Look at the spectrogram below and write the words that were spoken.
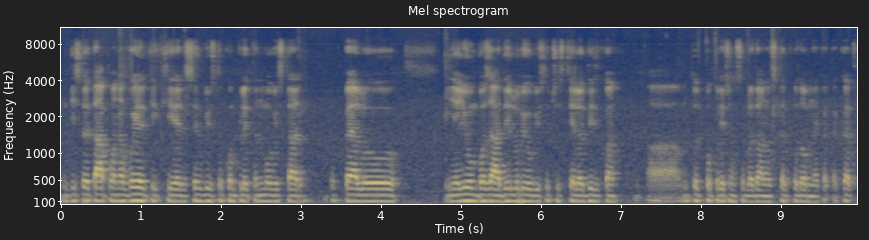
na tisto etapo na Vojti, kjer se je v bistvu kompleten Movi Star odpeljal. In je Jumbo zadnji lovil v bistvu čez celo dirko. Um, tudi poprečno so bile danes kar podobne kot takrat.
